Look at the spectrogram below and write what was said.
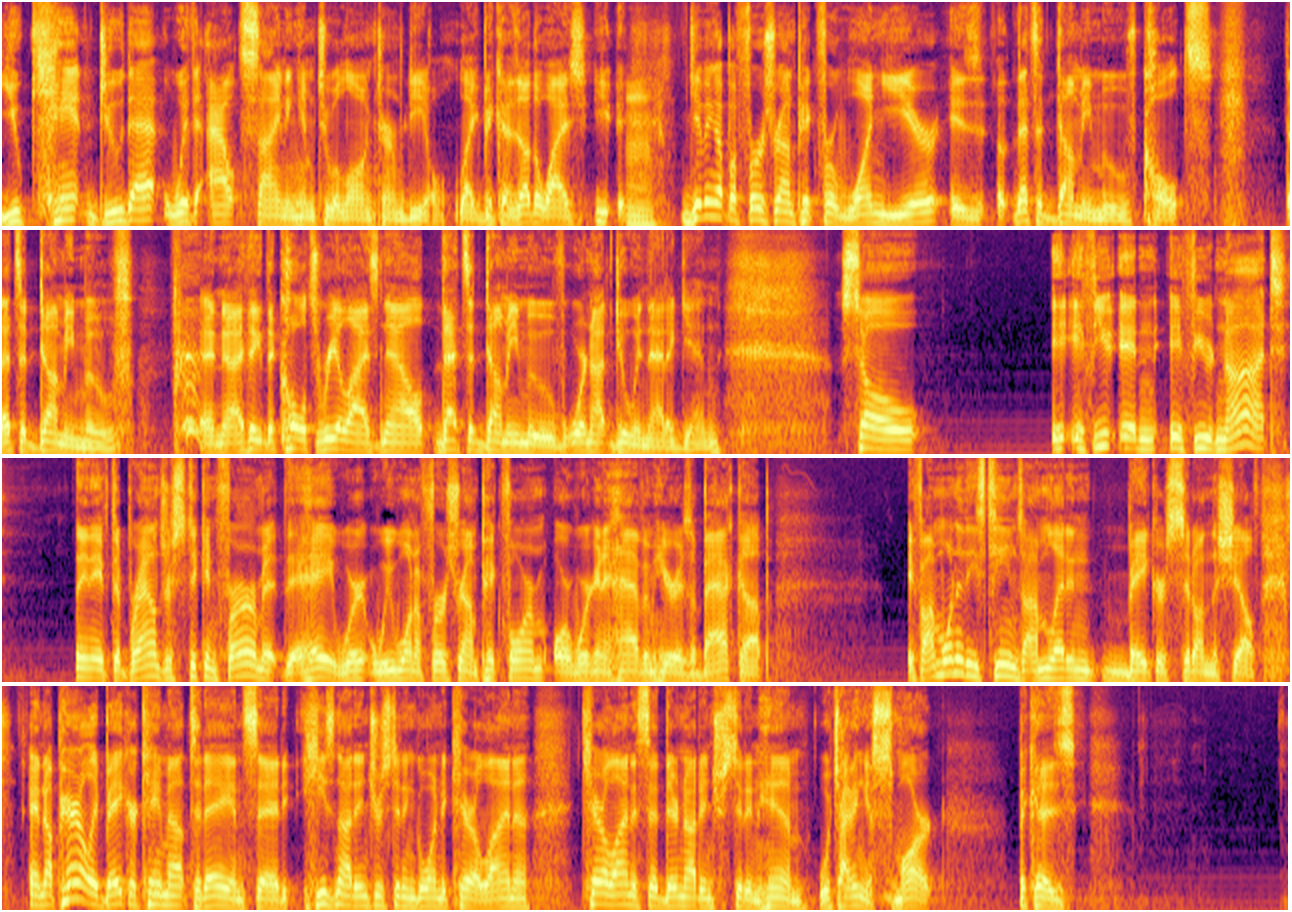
you can't do that without signing him to a long-term deal. Like because otherwise you, mm. giving up a first round pick for one year is that's a dummy move colts. That's a dummy move. And i think the colts realize now that's a dummy move. We're not doing that again. So if you and if you're not and if the browns are sticking firm at hey we we want a first round pick for him or we're going to have him here as a backup if I'm one of these teams, I'm letting Baker sit on the shelf. And apparently, Baker came out today and said he's not interested in going to Carolina. Carolina said they're not interested in him, which I think is smart because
